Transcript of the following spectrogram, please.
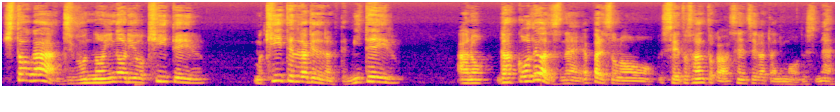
人が自分の祈りを聞いている。まあ、聞いてるだけじゃなくて見ている。あの、学校ではですね、やっぱりその、生徒さんとか先生方にもですね、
